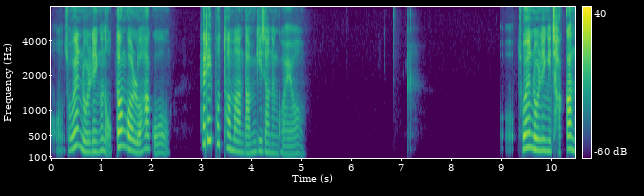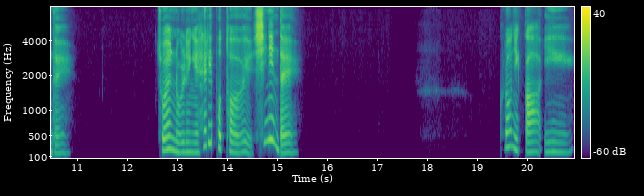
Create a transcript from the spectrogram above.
어 조앤 롤링은 없던 걸로 하고 해리포터만 남기자는 거예요. 조앤 롤링이 작가인데 조앤 롤링이 해리포터의 신인데. 그러니까 이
